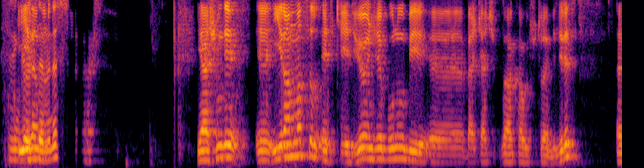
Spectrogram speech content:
sizin İran, gözleminiz? Ya şimdi e, İran nasıl etki ediyor? Önce bunu bir e, belki açıklığa kavuşturabiliriz. E,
